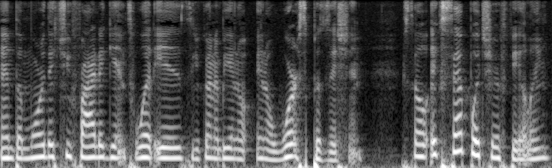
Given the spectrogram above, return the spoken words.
And the more that you fight against what is, you're going to be in a, in a worse position. So accept what you're feeling.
